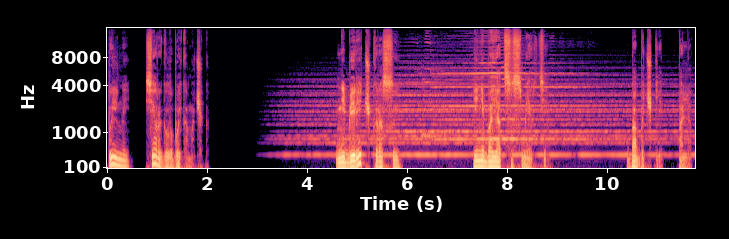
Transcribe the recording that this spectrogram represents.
пыльный серо-голубой комочек. не беречь красы и не бояться смерти. Бабочки полет.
